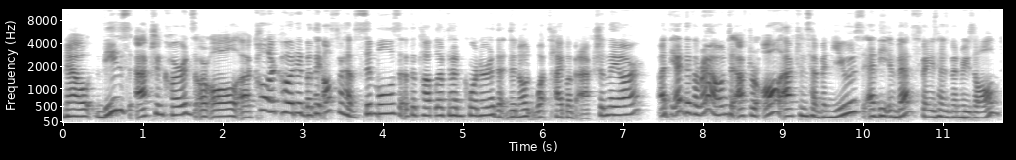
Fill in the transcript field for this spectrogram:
Now, these action cards are all uh, color coded, but they also have symbols at the top left hand corner that denote what type of action they are. At the end of the round, after all actions have been used and the events phase has been resolved,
